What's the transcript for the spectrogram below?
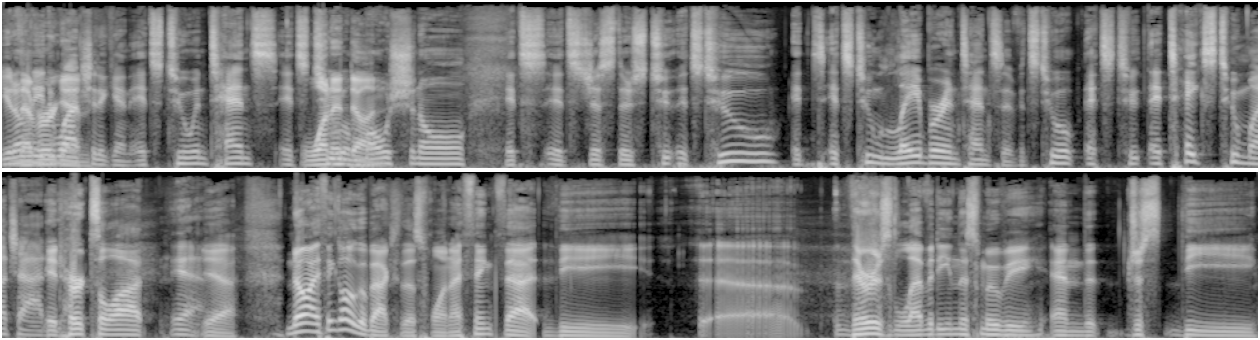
You don't Never need to again. watch it again. It's too intense. It's One too and done. emotional. It's it's just there's too it's too it's it's too labor intensive. It's too it's too it takes too much out of It you. hurts a lot. Yeah. Yeah. No, I think I'll go back to this one. I think that the uh, there is levity in this movie, and the, just the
